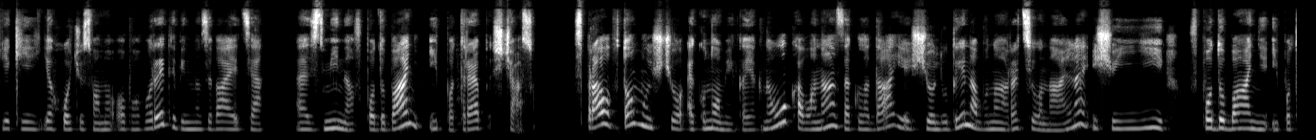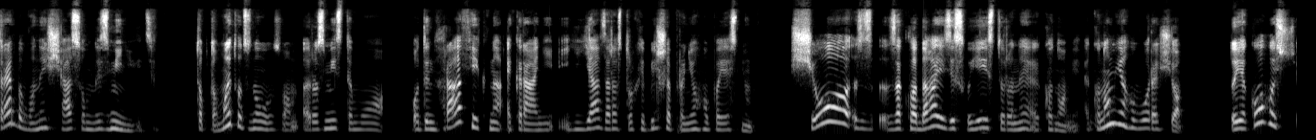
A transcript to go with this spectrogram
який я хочу з вами обговорити, він називається е, зміна вподобань і потреб з часом. Справа в тому, що економіка як наука вона закладає, що людина вона раціональна і що її вподобання і потреби вони з часом не змінюються. Тобто, ми тут знову з вами розмістимо один графік на екрані, і я зараз трохи більше про нього поясню. Що закладає зі своєї сторони економія? Економія говорить, що до якогось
